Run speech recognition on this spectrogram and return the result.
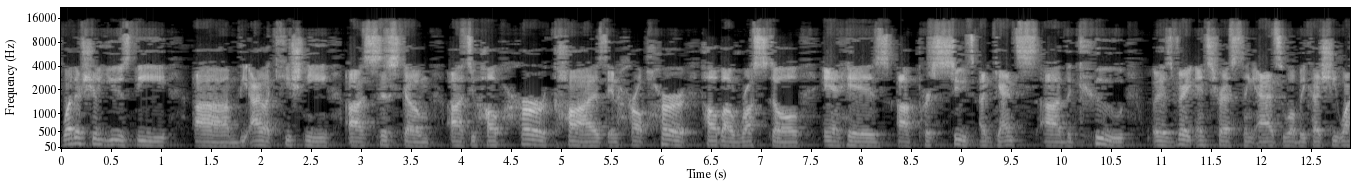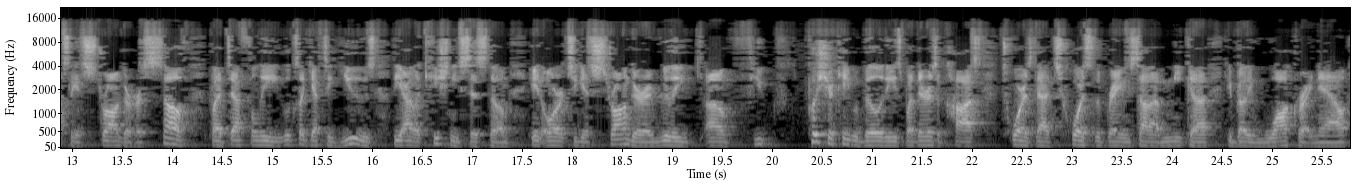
whether she'll use the um, the Isla Kishni uh, system uh, to help her cause and help her help out Rustal and his uh, pursuits against uh, the coup is very interesting as well because she wants to get stronger herself, but definitely looks like you have to use the Kishni system in order to get stronger and really uh, push your capabilities, but there is a cost towards that, towards the brain. You saw that Mika can barely walk right now,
